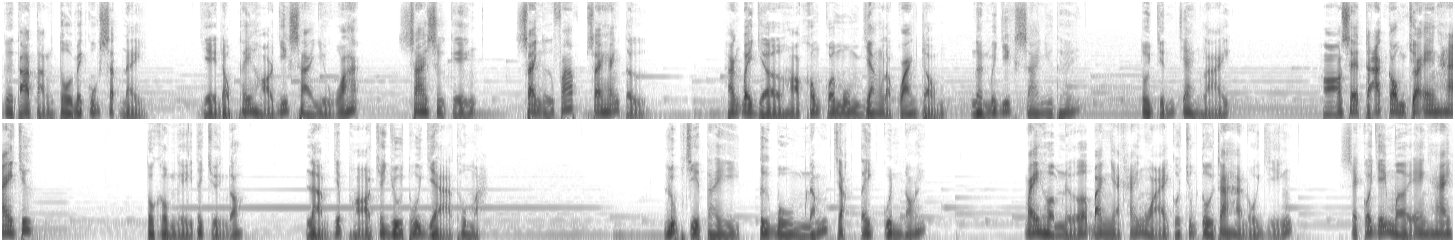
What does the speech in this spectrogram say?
người ta tặng tôi mấy cuốn sách này. Về đọc thấy họ viết sai nhiều quá. Sai sự kiện, sai ngữ pháp, sai hán tự. Hẳn bây giờ họ không coi môn văn là quan trọng nên mới viết sai như thế. Tôi chỉnh trang lại. Họ sẽ trả công cho En hai chứ. Tôi không nghĩ tới chuyện đó. Làm giúp họ cho vui tuổi già thôi mà. Lúc chia tay, Tư Bôn nắm chặt tay Quynh nói. Mấy hôm nữa ban nhạc hải ngoại của chúng tôi ra Hà Nội diễn. Sẽ có giấy mời En hai.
